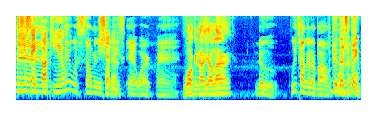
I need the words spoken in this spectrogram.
Did you say fuck you? There was so many Should've. police at work, man. walking down your line? Dude, we talking about. Dude, that's the thing.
